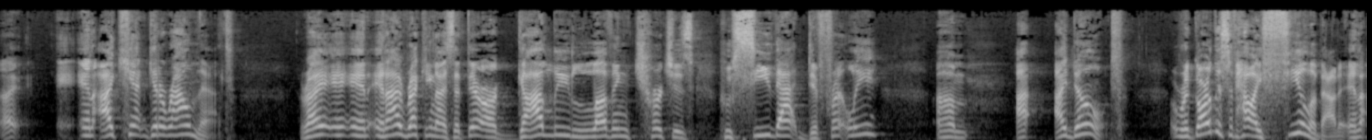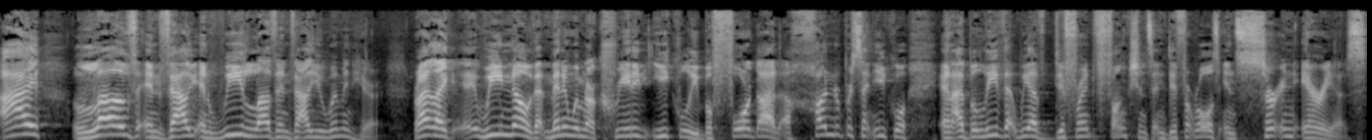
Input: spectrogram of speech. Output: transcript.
I, and I can't get around that. Right? And, and I recognize that there are godly, loving churches who see that differently. Um, I, I don't regardless of how I feel about it. And I love and value, and we love and value women here. Right? Like, we know that men and women are created equally before God, 100% equal. And I believe that we have different functions and different roles in certain areas.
